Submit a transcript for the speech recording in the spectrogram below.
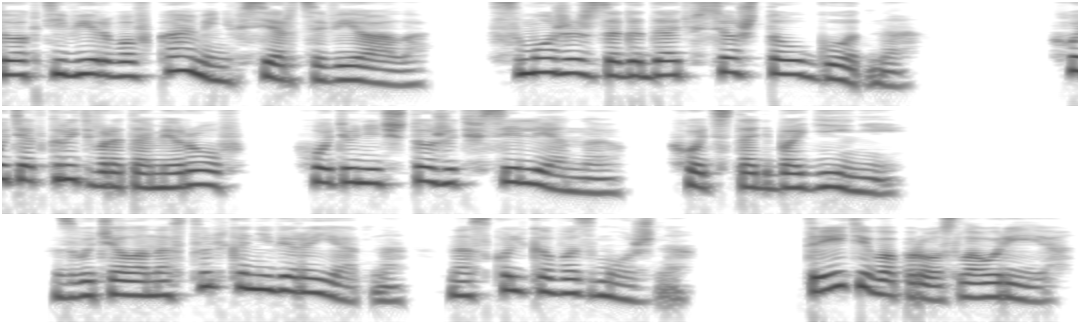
то, активировав камень в сердце Виала, сможешь загадать все, что угодно. Хоть открыть врата миров, хоть уничтожить Вселенную, хоть стать богиней. Звучало настолько невероятно, насколько возможно. Третий вопрос, Лаурия.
